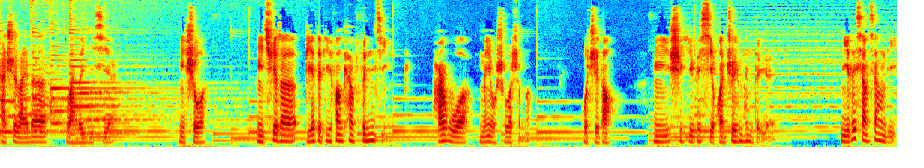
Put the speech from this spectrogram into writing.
还是来的晚了一些。你说，你去了别的地方看风景，而我没有说什么。我知道，你是一个喜欢追梦的人。你的想象里，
